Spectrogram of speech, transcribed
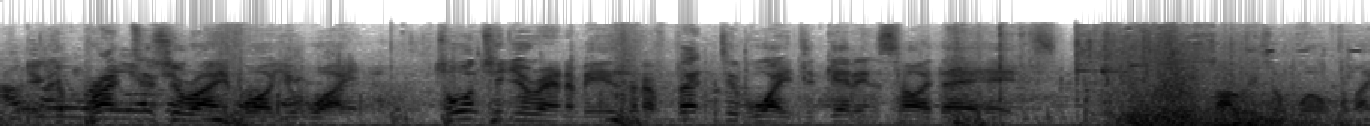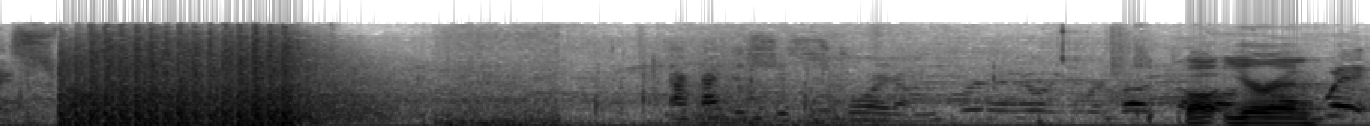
I'll You can where he practice is your aim while you wait. Taunting your enemy is an effective way to get inside their heads. So is a well-placed sniper. that guy just destroyed him. Oh, you're in. Wait.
